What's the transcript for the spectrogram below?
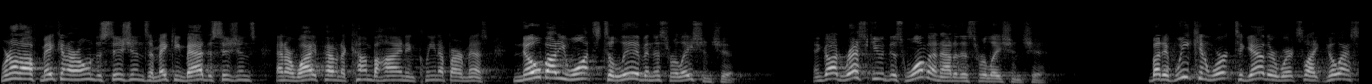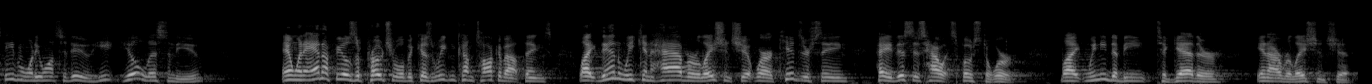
We're not off making our own decisions and making bad decisions and our wife having to come behind and clean up our mess. Nobody wants to live in this relationship. And God rescued this woman out of this relationship. But if we can work together where it's like, go ask Stephen what he wants to do, he, he'll listen to you. And when Anna feels approachable because we can come talk about things, like then we can have a relationship where our kids are seeing, hey, this is how it's supposed to work. Like we need to be together in our relationship.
